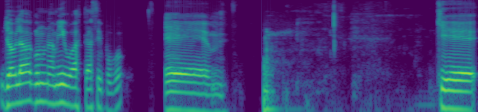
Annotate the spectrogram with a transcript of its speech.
yo hablaba con un amigo hasta hace poco. Em, que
